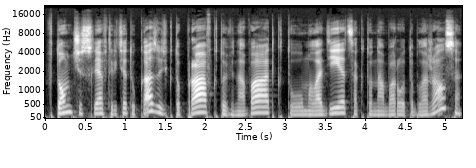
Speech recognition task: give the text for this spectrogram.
в том числе авторитет указывать, кто прав, кто виноват, кто молодец, а кто наоборот облажался,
